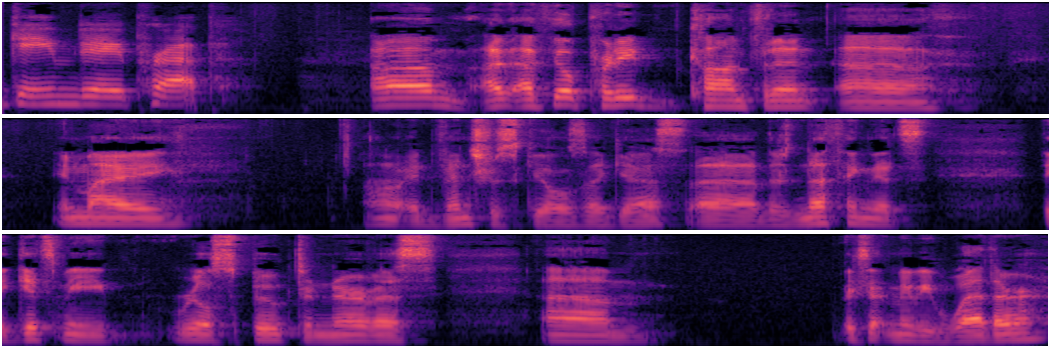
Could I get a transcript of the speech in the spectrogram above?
game day prep Um, I, I feel pretty confident uh, in my I don't know, adventure skills. I guess uh, there's nothing that's that gets me real spooked or nervous, um, except maybe weather.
